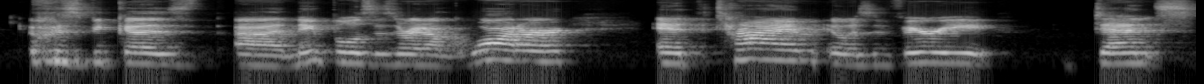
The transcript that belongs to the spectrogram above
was because uh, Naples is right on the water. And at the time, it was a very dense,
